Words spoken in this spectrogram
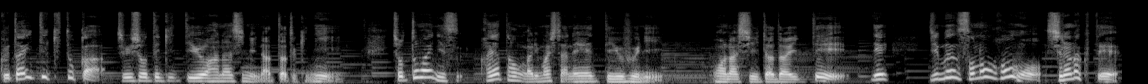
具体的とか抽象的っていう話になった時に、ちょっと前に流行った本がありましたねっていうふうにお話しいただいて、で、自分その本を知らなくて、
